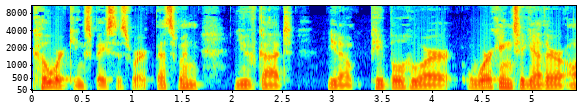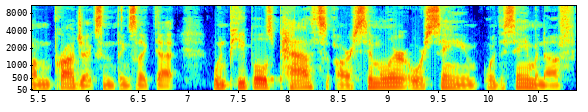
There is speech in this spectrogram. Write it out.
co-working spaces work. That's when you've got you know people who are working together on projects and things like that. When people's paths are similar or same or the same enough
